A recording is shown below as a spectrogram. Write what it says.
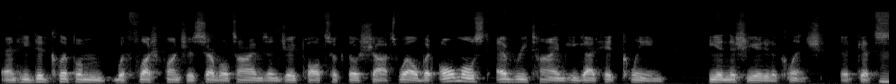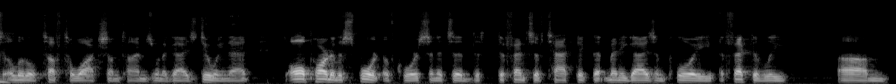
and he did clip him with flush punches several times. And Jake Paul took those shots well, but almost every time he got hit clean, he initiated a clinch. It gets mm. a little tough to watch sometimes when a guy's doing that. All part of the sport, of course, and it's a de- defensive tactic that many guys employ effectively. Um,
